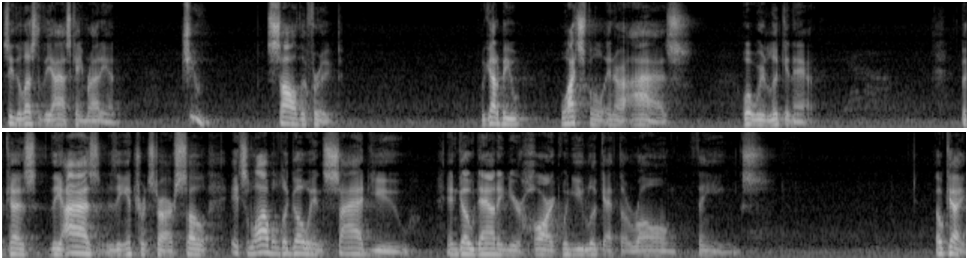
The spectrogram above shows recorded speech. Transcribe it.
See, the lust of the eyes came right in. Choo! Saw the fruit. We got to be watchful in our eyes what we're looking at. Because the eyes is the entrance to our soul. It's liable to go inside you and go down in your heart when you look at the wrong things. Okay.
